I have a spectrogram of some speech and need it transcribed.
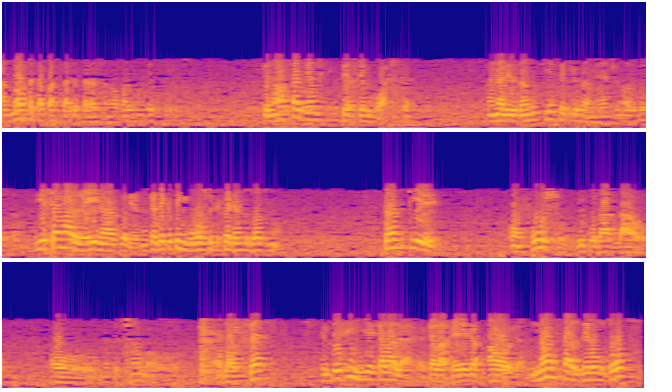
a nossa capacidade operacional para com terceiros. Porque nós sabemos que o terceiro gosta, analisando o que efetivamente nós gostamos. E isso é uma lei na natureza, não quer dizer que tenho gosto diferente dos outros não. Tanto que Confúcio, vinculado ao, ao como se chama, ao, ao Lao ele definia aquela, aquela regra áurea, não fazer aos outros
